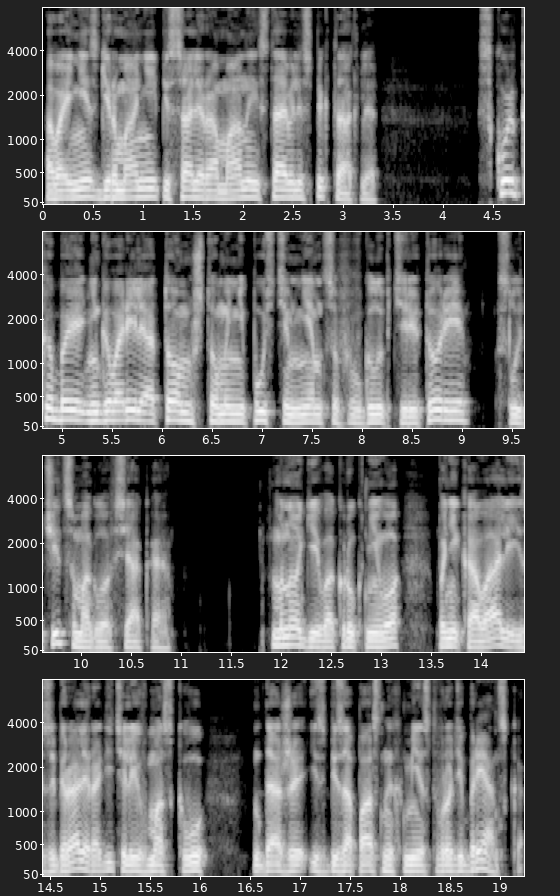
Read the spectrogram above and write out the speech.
О войне с Германией писали романы и ставили спектакли. Сколько бы ни говорили о том, что мы не пустим немцев вглубь территории, случиться могло всякое. Многие вокруг него паниковали и забирали родителей в Москву даже из безопасных мест вроде Брянска.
